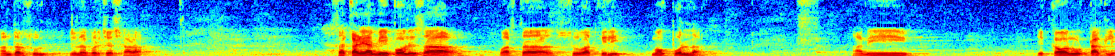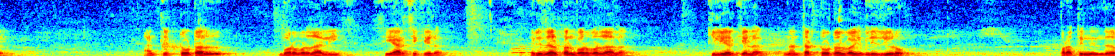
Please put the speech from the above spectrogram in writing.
अंदरसूल जिल्हा परिषद शाळा. सकाळी आम्ही पावणे सहा वाजता सुरुवात केली. मॉकपोलला आणि एक्कावन्न वोट टाकले. आणि ते टोटल बरोबर झाली. सी आर सी केलं. रिझल्ट पण बरोबर झालं. क्लिअर केलं. नंतर टोटल बघितली झिरो प्रतिनिधी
